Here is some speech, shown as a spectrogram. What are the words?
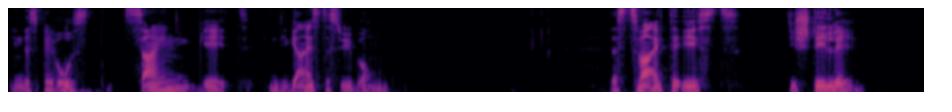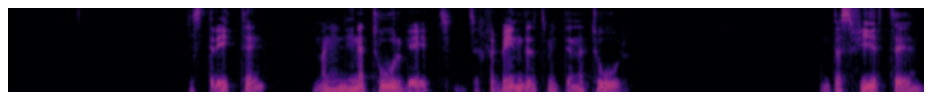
in das Bewusstsein geht, in die Geistesübung. Das zweite ist die Stille. Das dritte, wenn man in die Natur geht, sich verbindet mit der Natur. Und das vierte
